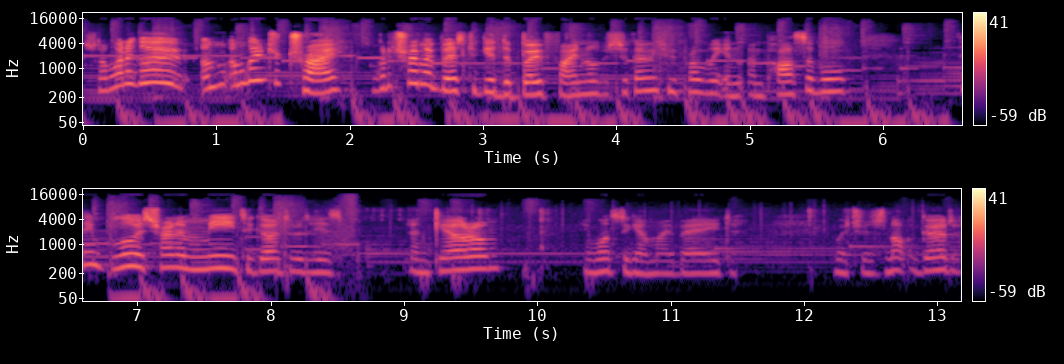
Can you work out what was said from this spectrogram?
So I'm gonna go, I'm, I'm going to try, I'm gonna try my best to get the both finals, which is going to be probably impossible. I think Blue is trying to me to go to his and get him. He wants to get my bait, which is not good.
